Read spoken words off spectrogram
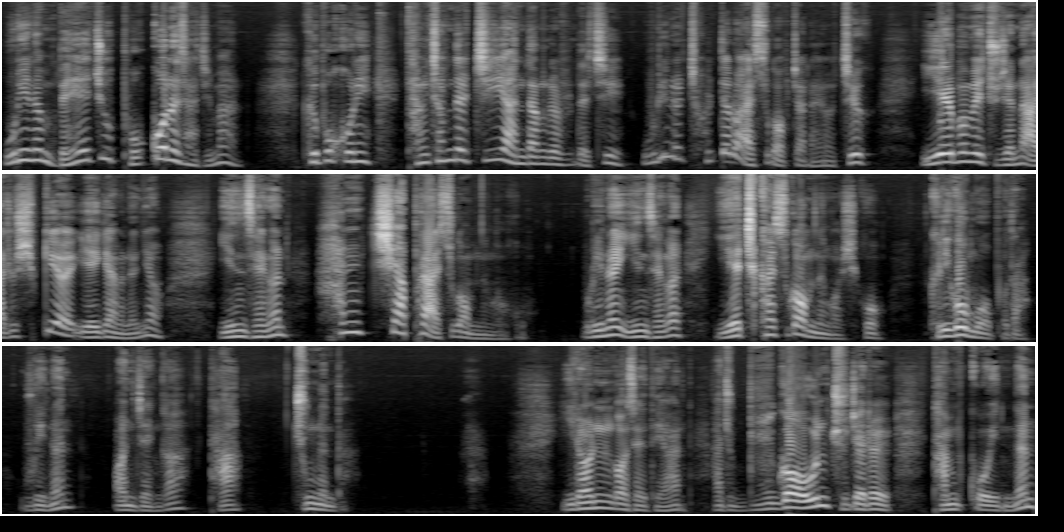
우리는 매주 복권을 사지만 그 복권이 당첨될지 안 당첨될지 우리는 절대로 알 수가 없잖아요. 즉, 이 앨범의 주제는 아주 쉽게 얘기하면요. 인생은 한 치 앞을 알 수가 없는 거고, 우리는 인생을 예측할 수가 없는 것이고, 그리고 무엇보다 우리는 언젠가 다 죽는다. 이런 것에 대한 아주 무거운 주제를 담고 있는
